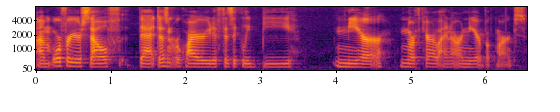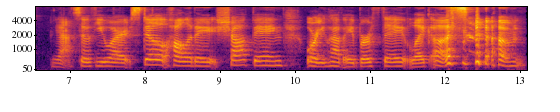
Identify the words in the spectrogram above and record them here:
um, or for yourself that doesn't require you to physically be near North Carolina or near bookmarks. Yeah, so if you are still holiday shopping or you have a birthday like us um,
